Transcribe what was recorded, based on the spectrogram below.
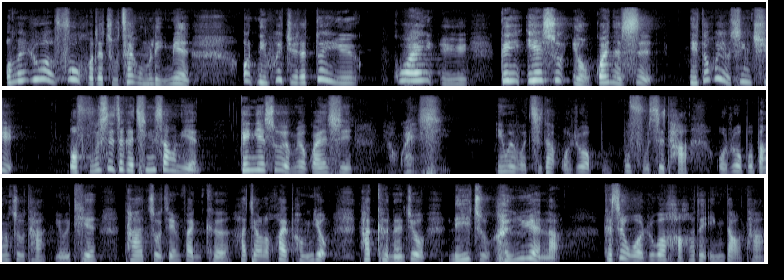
我们若复活的主在我们里面，哦，你会觉得对于关于跟耶稣有关的事，你都会有兴趣。我服侍这个青少年，跟耶稣有没有关系？有关系。因为我知道，我若不不服侍他，我若不帮助他，有一天他作奸犯科，他交了坏朋友，他可能就离主很远了。可是我如果好好的引导他，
